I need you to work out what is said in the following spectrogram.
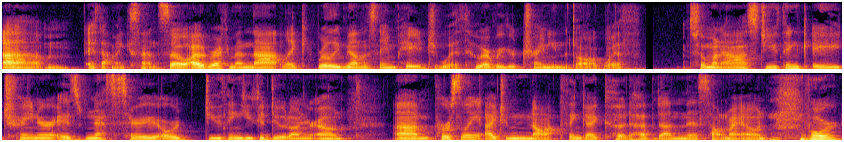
um, if that makes sense. So I would recommend that, like, really be on the same page with whoever you're training the dog with. Someone asked, Do you think a trainer is necessary or do you think you could do it on your own? Um, personally, I do not think I could have done this on my own for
